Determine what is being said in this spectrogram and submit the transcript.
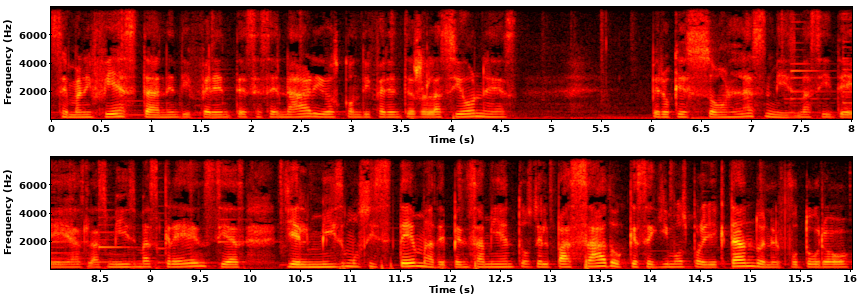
se manifiestan en diferentes escenarios, con diferentes relaciones, pero que son las mismas ideas, las mismas creencias y el mismo sistema de pensamientos del pasado que seguimos proyectando en el futuro.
